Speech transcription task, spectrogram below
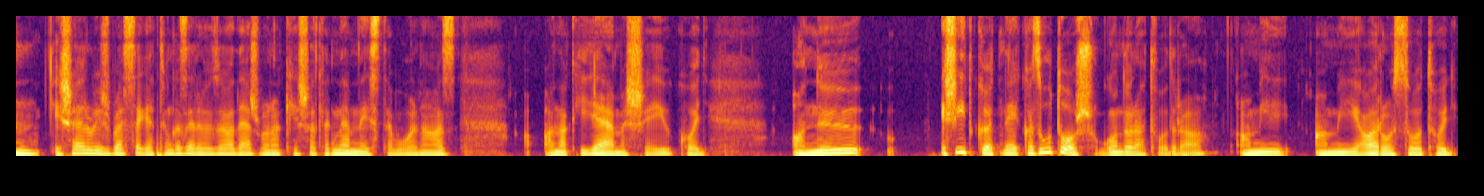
és erről is beszélgettünk az előző adásban, aki esetleg nem nézte volna, az, annak így elmeséljük, hogy a nő, és itt kötnék az utolsó gondolatodra, ami, ami arról szólt, hogy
